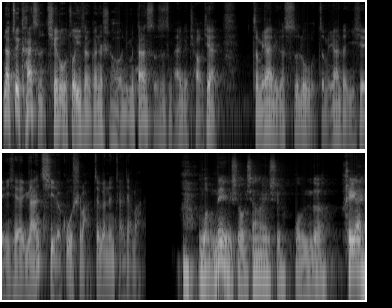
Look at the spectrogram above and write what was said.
那最开始切入做一整根的时候，你们当时是怎么样一个条件？怎么样的一个思路？怎么样的一些一些缘起的故事吧？这个能讲讲吗？我们那个时候相当于是我们的黑暗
